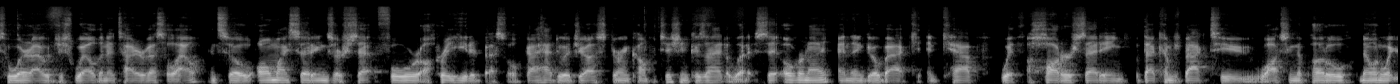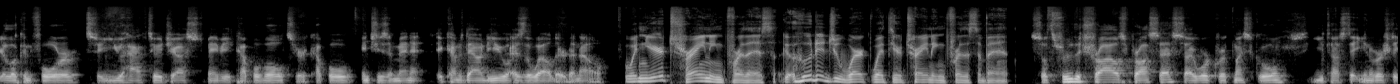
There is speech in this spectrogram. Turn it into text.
to where I would just weld an entire vessel out. And so all my settings are set for a preheated vessel. I had to adjust during competition because I had to let it sit overnight and then go back and cap with a hotter setting. But that comes back to watching the puddle, knowing what you're looking for. So you have to adjust maybe a couple volts or a couple inches a minute. It comes down to you as the welder to know. When you're training for this, who did you work with your training for this event? So through the trials process, I worked with my school, Utah State University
